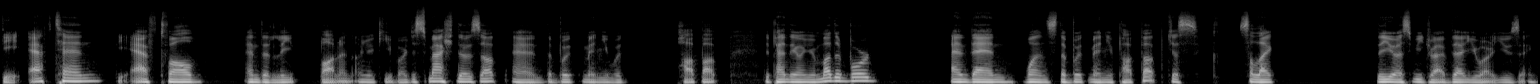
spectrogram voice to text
the F10, the F12, and the delete button on your keyboard. Just smash those up and the boot menu would pop up depending on your motherboard. And then once the boot menu pop up, just select the USB drive that you are using.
